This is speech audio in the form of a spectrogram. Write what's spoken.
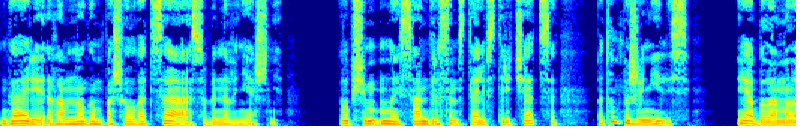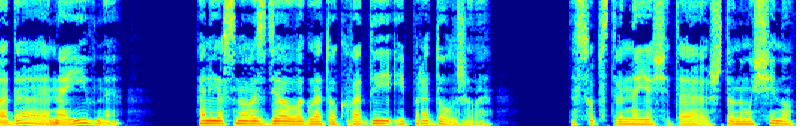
Гарри во многом пошел в отца, особенно внешне. В общем, мы с Андресом стали встречаться, потом поженились — я была молодая, наивная. Алия снова сделала глоток воды и продолжила. Собственно, я считаю, что на мужчину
